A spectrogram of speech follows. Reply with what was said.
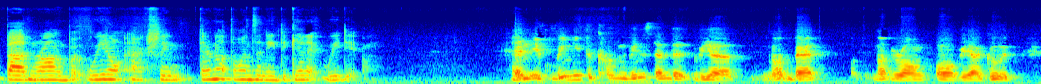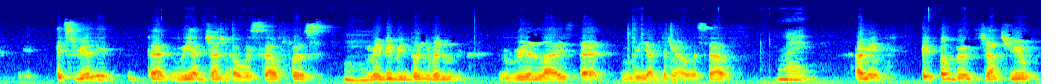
bad and wrong, but we don't actually they're not the ones that need to get it. We do. And if we need to convince them that we are not bad, not wrong, or we are good, it's really that we are judging ourselves 1st mm-hmm. Maybe we don't even realize that we are judging ourselves. Right. I mean, people will judge you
